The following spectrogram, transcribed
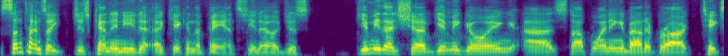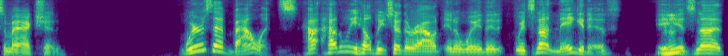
Sometimes I just kind of need a, a kick in the pants, you know, just give me that shove, get me going. Uh, stop whining about it, Broc. Take some action. Where's that balance? How how do we help each other out in a way that it's not negative? Mhm. It's not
